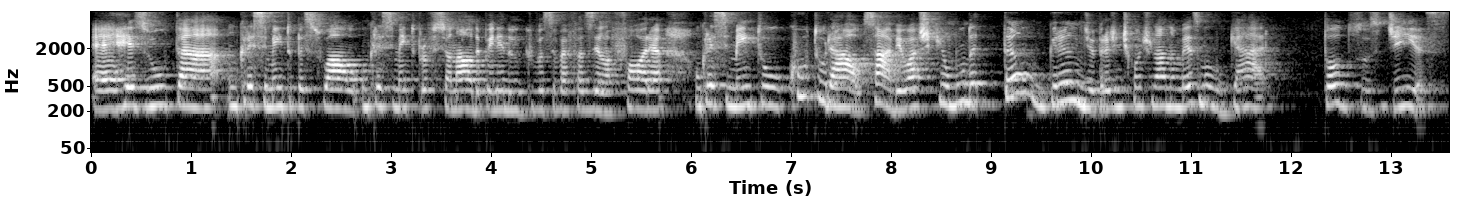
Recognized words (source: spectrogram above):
é, resulta um crescimento pessoal, um crescimento profissional, dependendo do que você vai fazer lá fora, um crescimento cultural, sabe? Eu acho que o mundo é tão grande para a gente continuar no mesmo lugar todos os dias.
